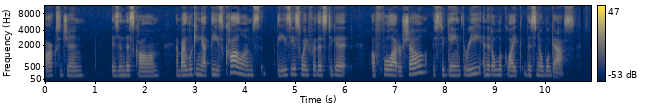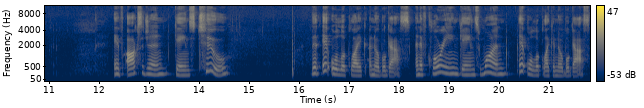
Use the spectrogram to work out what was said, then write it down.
oxygen is in this column. And by looking at these columns, the easiest way for this to get a full outer shell is to gain 3, and it'll look like this noble gas. If oxygen gains 2, then it will look like a noble gas. And if chlorine gains 1, it will look like a noble gas.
